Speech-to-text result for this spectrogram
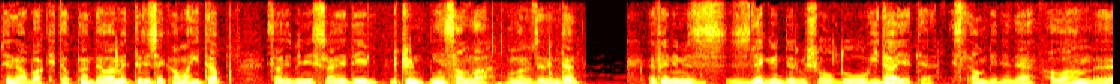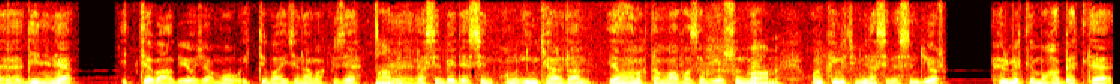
Cenab-ı Hak hitaplarını devam ettirecek ama hitap sadece Beni İsrail'e değil bütün insanlığa onlar üzerinden. Efendimizle göndermiş olduğu hidayete, İslam dinine, Allah'ın e, dinine ittiba diyor hocam. O ittibayı Cenab-ı Hak bize Amin. e, nasip edesin. Onu inkardan, yalanlamaktan muhafaza buyursun ve Amin. onun kıymetini nasip etsin diyor. Hürmetle, muhabbetle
